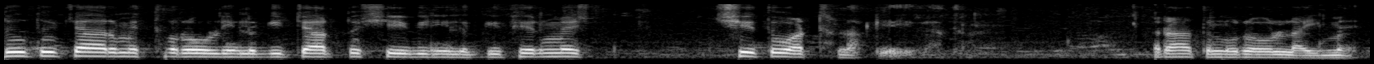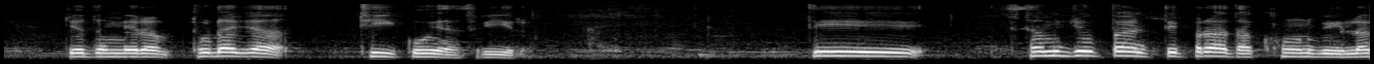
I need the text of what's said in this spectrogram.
2 ਤੋਂ 4 ਮੈਥੋਂ ਰੋਲ ਨਹੀਂ ਲੱਗੀ 4 ਤੋਂ 6 ਵੀ ਨਹੀਂ ਲੱਗੀ। ਫਿਰ ਮੈਂ 6 ਤੋਂ 8 ਲੱਗ ਗਈ ਰਾਤ ਨੂੰ। ਰਾਤ ਨੂੰ ਰੋਲ ਲਾਈ ਮੈਂ। ਜਦੋਂ ਮੇਰਾ ਥੋੜਾ ਜਿਹਾ ਠੀਕ ਹੋਇਆ ਸਰੀਰ ਤੇ ਸਮਝੋ ਭੈਣ ਤੇ ਭਰਾ ਦਾ ਖੂਨ ਵੇਖ ਲਾ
